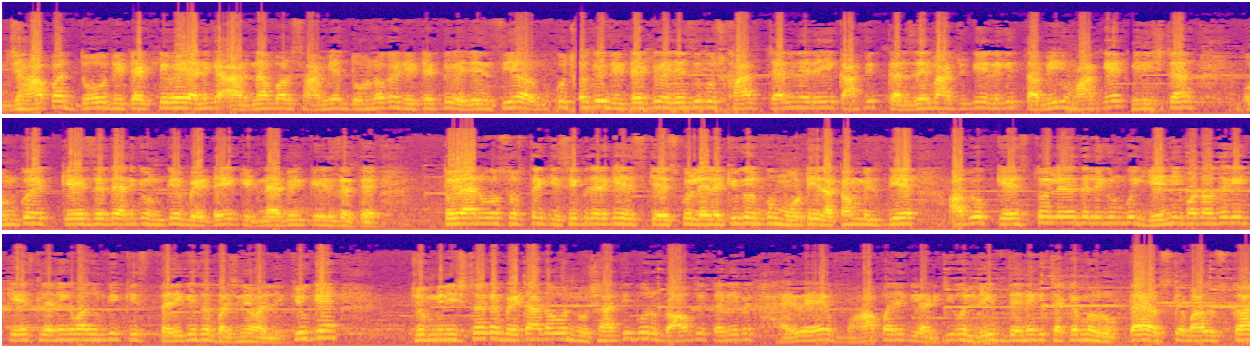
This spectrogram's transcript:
जहाँ पर दो डिटेक्टिव है, यानी कि अर्नब और सामिया, दोनों का डिटेक्टिव एजेंसी है कुछ की डिटेक्टिव एजेंसी कुछ खास चल नहीं रही, काफ़ी कर्जे में आ चुकी है, लेकिन तभी वहाँ के मिनिस्टर उनको एक केस देते हैं, यानी कि उनके बेटे की किडनैपिंग केस देते तो यार वो सोचते किसी भी तरीके इस केस को ले ले, क्योंकि उनको मोटी रकम मिलती है। अब वो केस तो ले लेते लेकिन उनको ये नहीं पता होता कि केस लेने के बाद उनकी किस तरीके से बचने वाली। क्योंकि जो मिनिस्टर का बेटा था, वो नुशातीपुर गाँव के करीब एक हाईवे है, वहाँ पर एक लड़की को लिफ्ट देने के चक्कर में रुकता है, उसके बाद उसका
